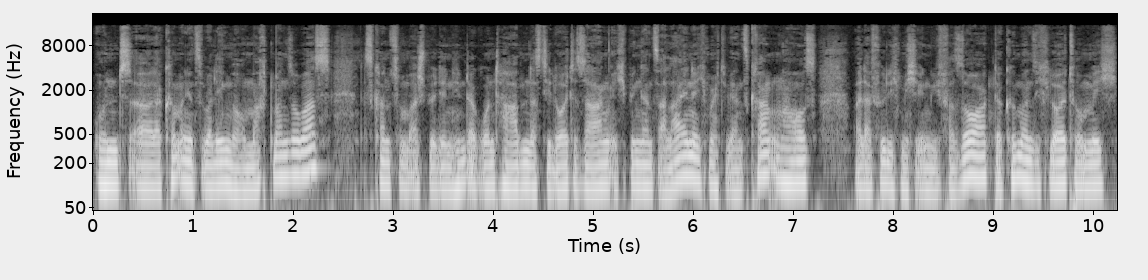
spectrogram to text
und äh, da könnte man jetzt überlegen, warum macht man sowas? Das kann zum Beispiel den Hintergrund haben, dass die Leute sagen, ich bin ganz alleine, ich möchte wieder ins Krankenhaus, weil da fühle ich mich irgendwie versorgt, da kümmern sich Leute um mich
